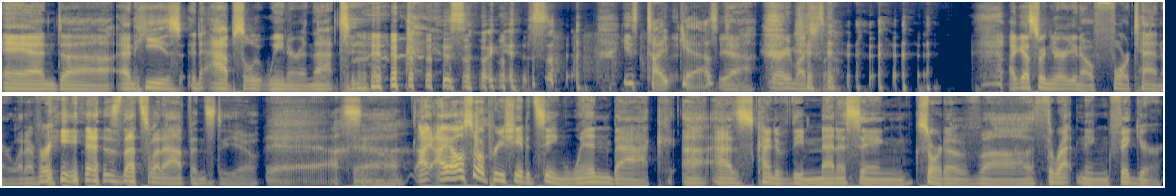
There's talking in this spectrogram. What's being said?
and uh, and he's an absolute wiener in that too. so yes. He's typecast. yeah, very much so. I guess when you're you know four ten or whatever he is, that's what happens to you. Yeah. Yeah. So yeah. I, I also appreciated seeing Wynn back uh, as kind of the menacing, sort of uh, threatening figure.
